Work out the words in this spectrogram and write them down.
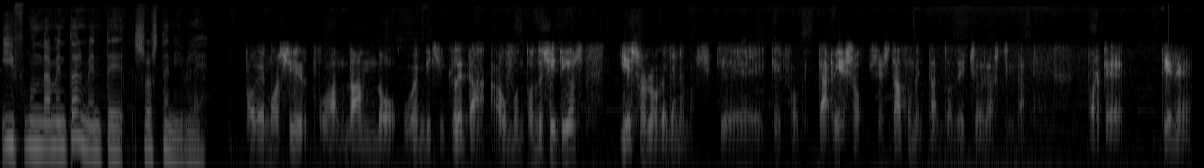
y fundamentalmente sostenible. Podemos ir o andando o en bicicleta a un montón de sitios y eso es lo que tenemos que, que fomentar y eso se está fomentando de hecho en las ciudades porque tiene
